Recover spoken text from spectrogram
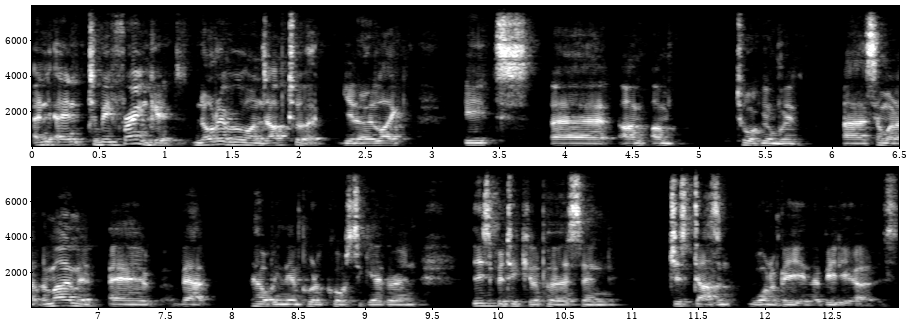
and and to be frank, it's not everyone's up to it. You know, like it's uh, I'm I'm talking with uh, someone at the moment uh, about helping them put a course together, and this particular person just doesn't want to be in the videos.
